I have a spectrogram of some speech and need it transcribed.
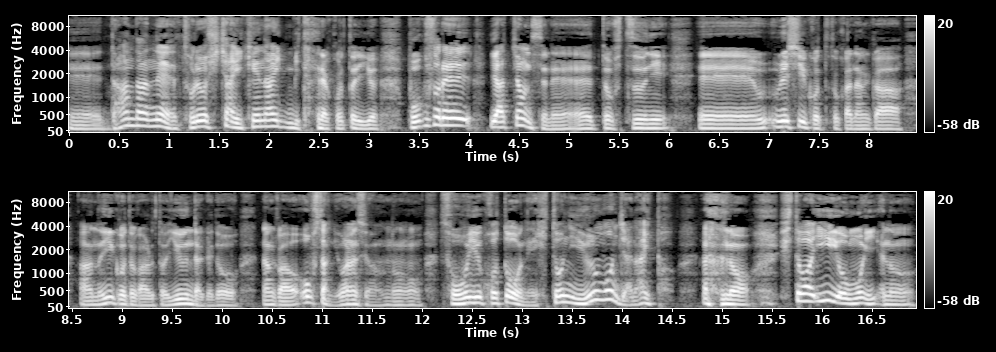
えだんだんね、それをしちゃいけないみたいなことを言う。僕それやっちゃうんですよね。えっ、と、普通に、え嬉しいこととかなんか、あの、いいことがあると言うんだけど、なんか、奥さんに言われるんですよ。あの、そういうことをね、人に言うもんじゃないと。あの、人はいい思い、あの、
